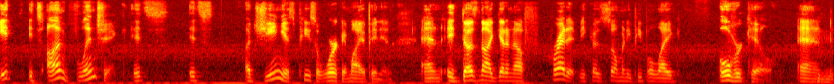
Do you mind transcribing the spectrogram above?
it it's unflinching. It's it's a genius piece of work in my opinion, and it does not get enough credit because so many people like Overkill and mm-hmm.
